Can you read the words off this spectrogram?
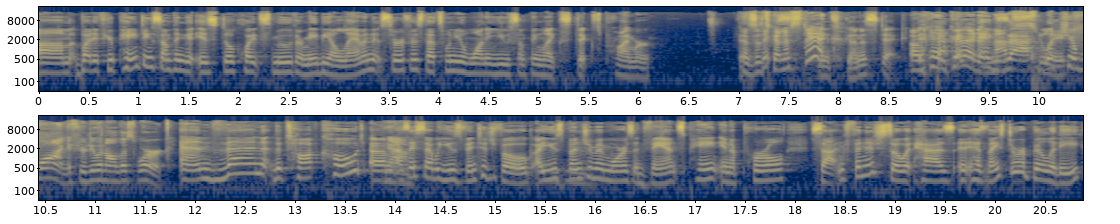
Um, but if you're painting something that is still quite smooth or maybe a laminate surface, that's when you'll want to use something like Stix Primer. Because it's going to stick. It's going to stick. Okay, good. And that's exactly. what you want if you're doing all this work. And then the top coat, um, Yeah. as I said, we use Vintage Vogue. I use Benjamin Moore's Advanced Paint in a pearl satin finish, so it has it has nice durability.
